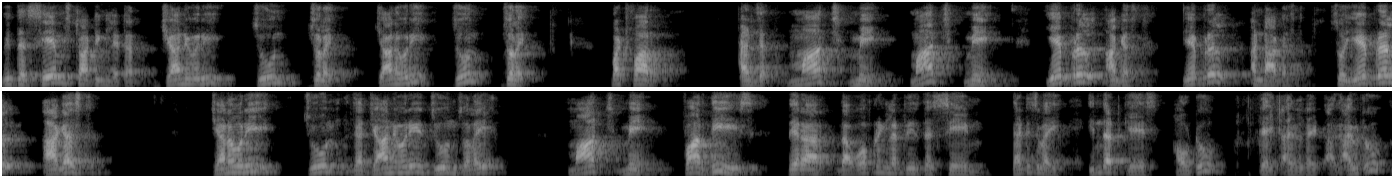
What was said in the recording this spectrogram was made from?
with the same starting letter, January, June, July. January, June, July. But for and March, May, March, May, April, August, April and August. So April, August, January, June, the January, June, July, March, May. For these, there are the opening letter is the same. That is why in that case, how to take, I will write, I have to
